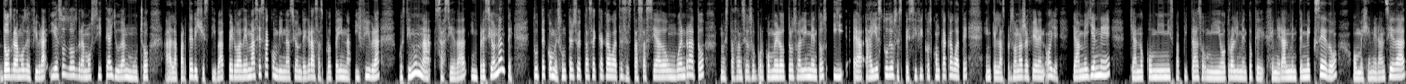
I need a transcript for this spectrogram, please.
dos gramos de fibra y esos dos gramos sí te ayudan mucho a la parte digestiva, pero además esa combinación de grasas, proteína y fibra, pues tiene una saciedad impresionante. Tú te comes un tercio de taza de cacahuates, estás saciado un buen rato, no estás ansioso por comer otros alimentos y hay estudios específicos con cacahuate en que las personas refieren, oye, ya me llené, ya no comí mis papitas o mi otro alimento que generalmente me excedo o me genera ansiedad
